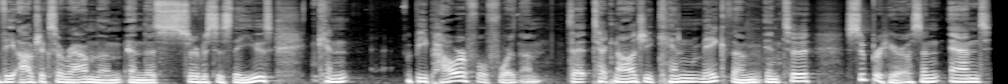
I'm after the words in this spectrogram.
the objects around them and the services they use can be powerful for them that technology can make them into superheroes. And and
